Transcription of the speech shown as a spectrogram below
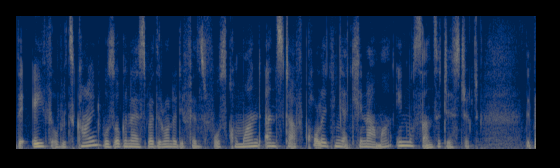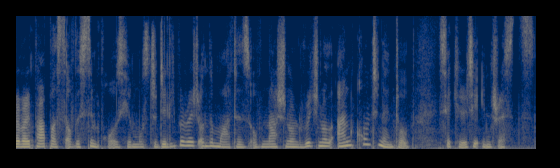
the eighth of its kind, was organized by the Rwanda Defense Force Command and Staff College Nyakinama in Musanze district. The primary purpose of the symposium was to deliberate on the matters of national, regional, and continental security interests.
